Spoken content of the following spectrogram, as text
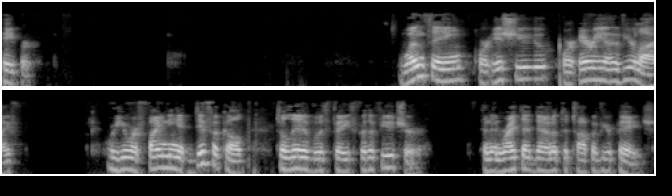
paper. One thing or issue or area of your life where you are finding it difficult to live with faith for the future. And then write that down at the top of your page.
